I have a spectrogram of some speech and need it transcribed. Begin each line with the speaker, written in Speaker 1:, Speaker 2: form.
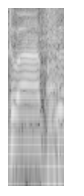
Speaker 1: twice.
